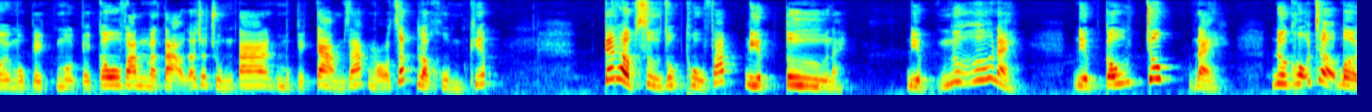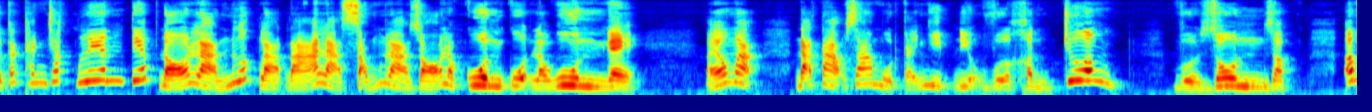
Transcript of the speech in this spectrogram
ơi, một cái một cái câu văn mà tạo ra cho chúng ta một cái cảm giác nó rất là khủng khiếp. Kết hợp sử dụng thủ pháp điệp từ này, điệp ngữ này, điệp cấu trúc này, được hỗ trợ bởi các thanh chắc liên tiếp đó là nước, là đá, là sóng, là gió, là cuồn cuộn, là gùn ghẻ. Phải không ạ? Đã tạo ra một cái nhịp điệu vừa khẩn trương, vừa dồn dập, âm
